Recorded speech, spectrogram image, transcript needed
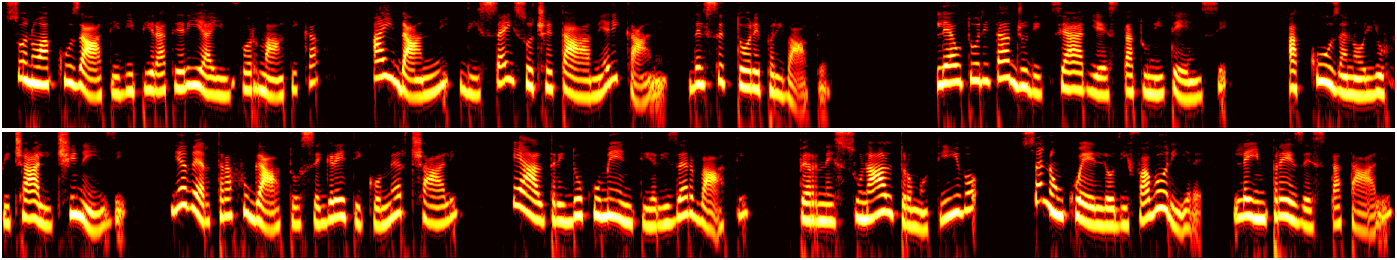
sono accusati di pirateria informatica ai danni di sei società americane del settore privato. Le autorità giudiziarie statunitensi accusano gli ufficiali cinesi di aver trafugato segreti commerciali e altri documenti riservati per nessun altro motivo se non quello di favorire le imprese statali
